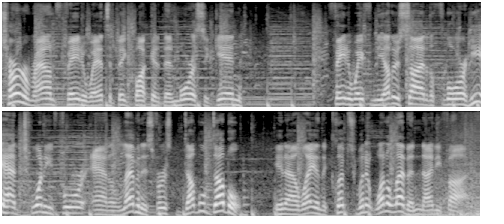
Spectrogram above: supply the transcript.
turnaround, fade away. That's a big bucket. Then Morris again, fade away from the other side of the floor. He had 24 and 11, his first double double in LA, and the Clips win at 111 95.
